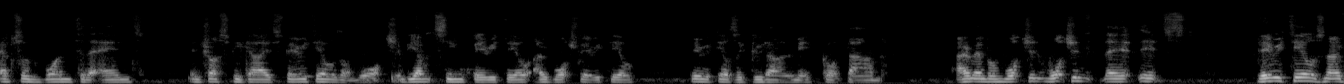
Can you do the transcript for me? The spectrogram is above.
episode one to the end. And trust me, guys, Fairy Tail is a watch. If you haven't seen Fairy Tail, I would watch Fairy Tail. Fairy Tail's a good anime. God damn. I remember watching watching the it's Fairy Tail is now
